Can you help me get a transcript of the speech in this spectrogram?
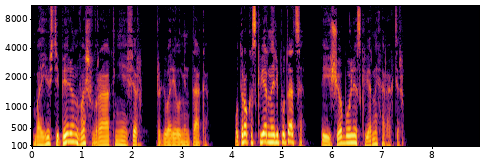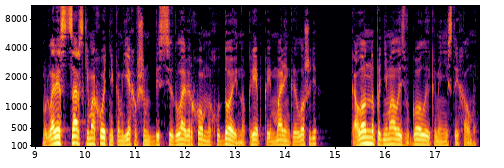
«Боюсь, теперь он ваш враг, Нефер», — проговорила Ментака. «У Трока скверная репутация и еще более скверный характер». Во главе с царским охотником, ехавшим без седла верхом на худой, но крепкой маленькой лошади, Колонна поднималась в голые каменистые холмы.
